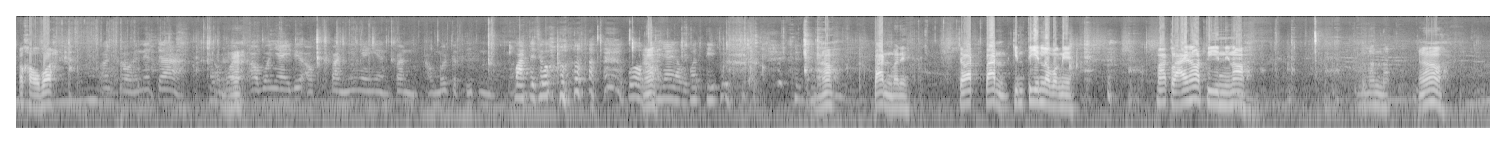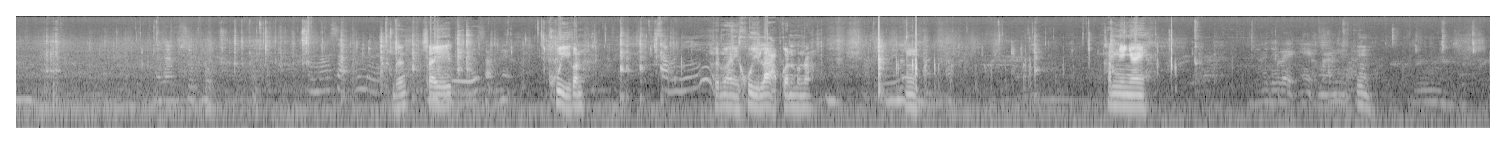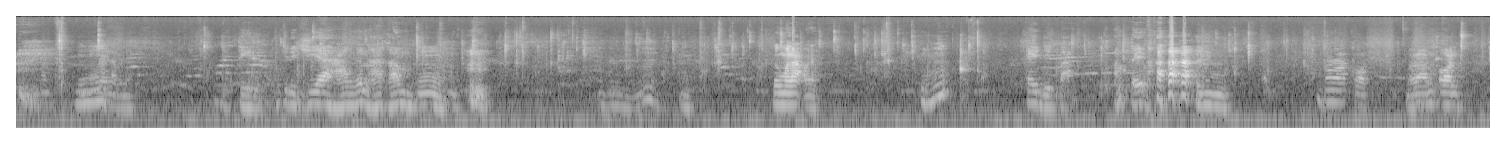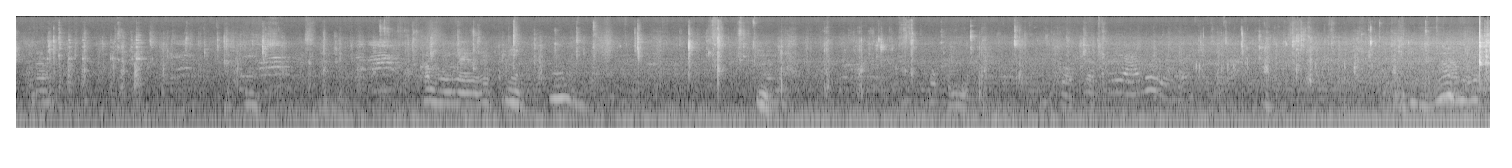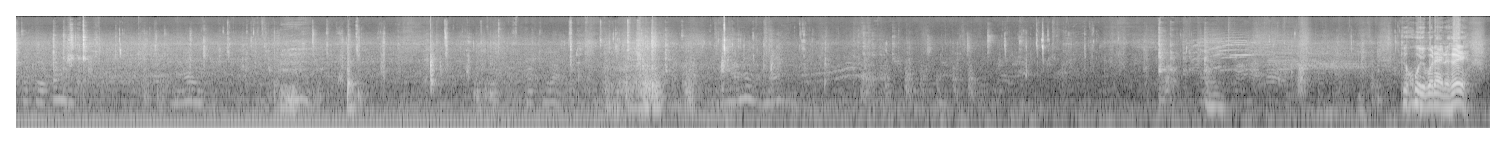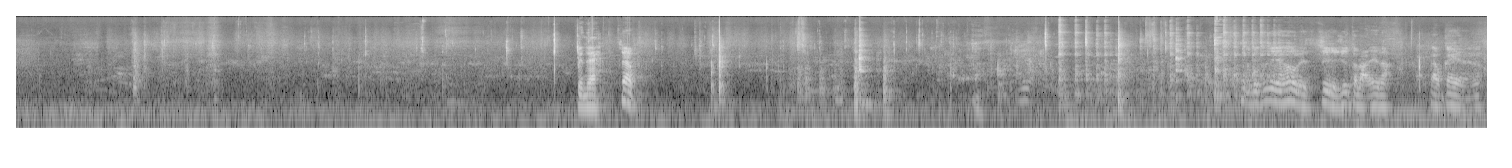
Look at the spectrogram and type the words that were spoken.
เอาเขาปะ ปั้นเขาให้แน่จ้า เอานะบ่เอาบ่ใหญ่เด้วยเอาปั้นยังไงอันปั้นเอาหมดกระติบนี่ปัดจะโชว์ว่าปัดใหญ่เราคนติดเอาไปปั้นมานี่จอดปั้นกินตีนเราบักนี่มากหลายเนาะตีนนี่เนาะมันนะเอ้ามาน้ำซุปลูก มาสับให้หน่อย เดี๋ยวใส่สับให้คุยก่อนสับอันนี้เพิ่นว่าให้คุยลาบก่อนพุ่นนะอันนี้มันอืเป็นมหนังนะครับทำยังไงให้ได้แหลกแหกมาเนี่ยอืมมันได้เราเนี่ยตีนมันจะได้เคลียร์หาเงินหาคอืมเบิ่งมาละเอาเนี่ยำอื้อหือใกล้ดีดปากเอาเตะปากอืม มะระกรอบมาละมันอ่อนคำยังไงเลยอืมอืมอืมกรอบแบบเวลาดูน้ำมันก็คือต้อง คือคุยบ่ได้เลยเฮ้ยเป็นไงแซ่บนี่ก็บ่คือยังเข้าเลยซื้ออยู่ตลาดเลยนะลาบไก่นะ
